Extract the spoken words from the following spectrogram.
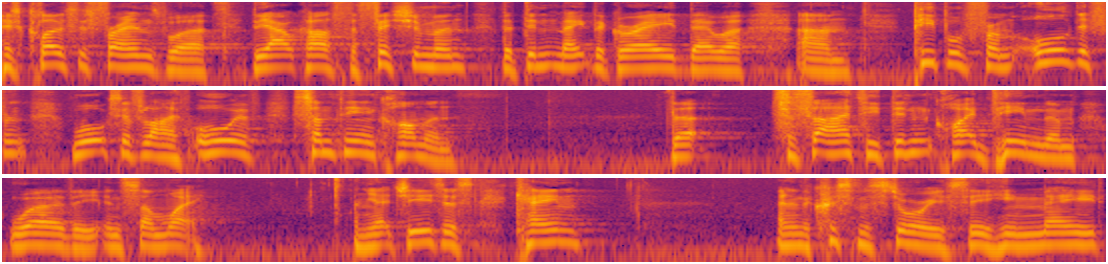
His closest friends were the outcasts, the fishermen that didn't make the grade. There were um, people from all different walks of life, all with something in common that society didn't quite deem them worthy in some way. And yet Jesus came and in the Christmas story, you see, he made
